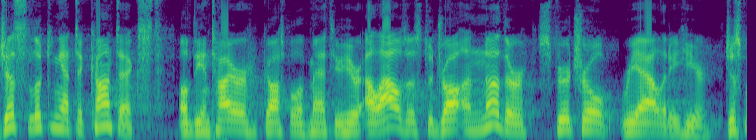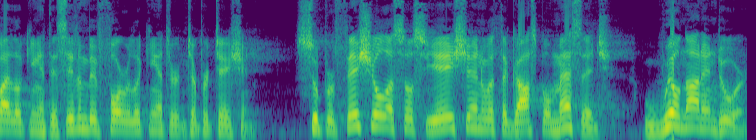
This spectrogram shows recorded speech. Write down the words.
just looking at the context of the entire Gospel of Matthew here allows us to draw another spiritual reality here, just by looking at this, even before we're looking at their interpretation superficial association with the gospel message will not endure.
